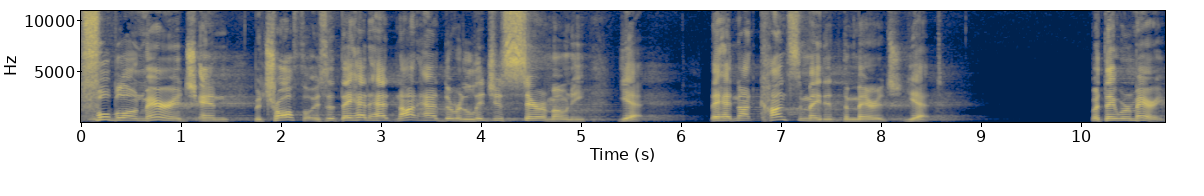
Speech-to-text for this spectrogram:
full blown marriage and betrothal is that they had, had not had the religious ceremony yet. They had not consummated the marriage yet, but they were married.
